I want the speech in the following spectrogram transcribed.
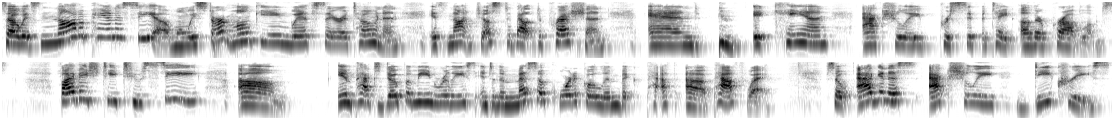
So it's not a panacea. When we start monkeying with serotonin, it's not just about depression, and it can actually precipitate other problems. 5-HT2C um, impacts dopamine release into the mesocorticolimbic path, uh, pathway. So agonists actually decrease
